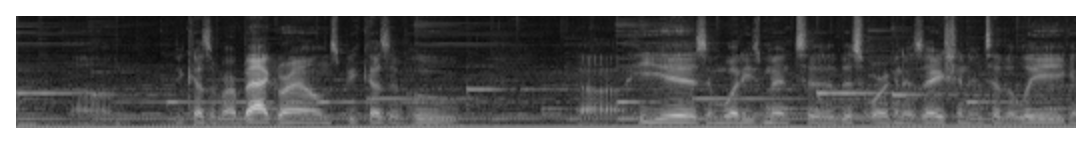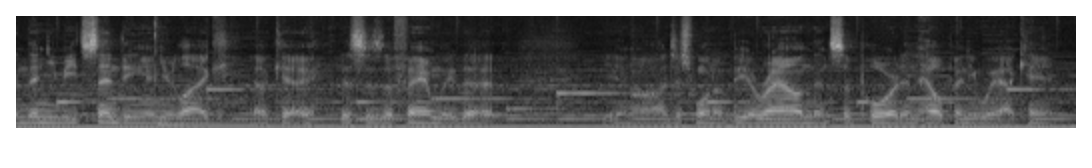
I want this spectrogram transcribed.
um, because of our backgrounds, because of who uh, he is and what he's meant to this organization and to the league. And then you meet Cindy and you're like, okay, this is a family that, you know, I just want to be around and support and help any way I can.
